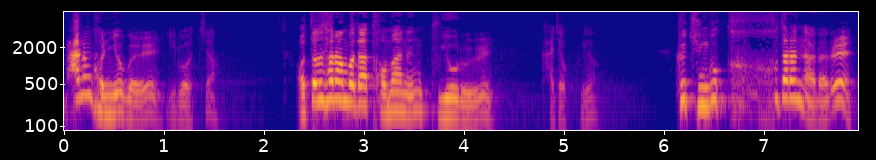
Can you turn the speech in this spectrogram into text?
많은 권력을 이루었죠. 어떤 사람보다 더 많은 부요를 가졌고요. 그 중국 커다란 나라를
